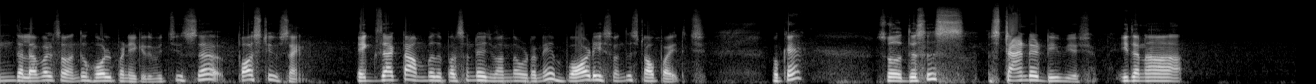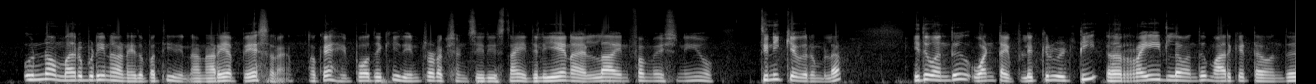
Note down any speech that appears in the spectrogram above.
இந்த லெவல்ஸை வந்து ஹோல்ட் பண்ணிக்குது which is a positive sign எக்ஸாக்டாக ஐம்பது பர்சன்டேஜ் வந்த உடனே பாடிஸ் வந்து ஸ்டாப் ஆயிடுச்சு. Okay so this is standard deviation இதை நான் இன்னும் மறுபடியும் நான் இதை பற்றி நான் நிறைய பேசுகிறேன் ஓகே இப்போதைக்கு இது இன்ட்ரோடக்ஷன் சீரீஸ் தான். இதுலேயே நான் எல்லா இன்ஃபர்மேஷனையும் திணிக்க விரும்பலை. இது வந்து ஒன் டைப் லிக்விடிட்டி ரைடில் வந்து மார்க்கெட்டை வந்து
